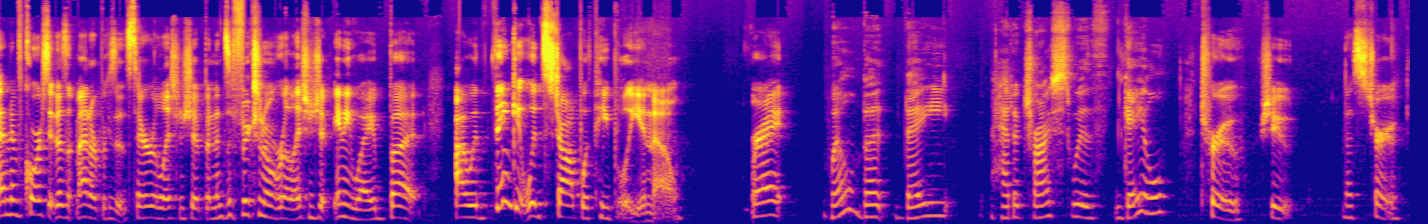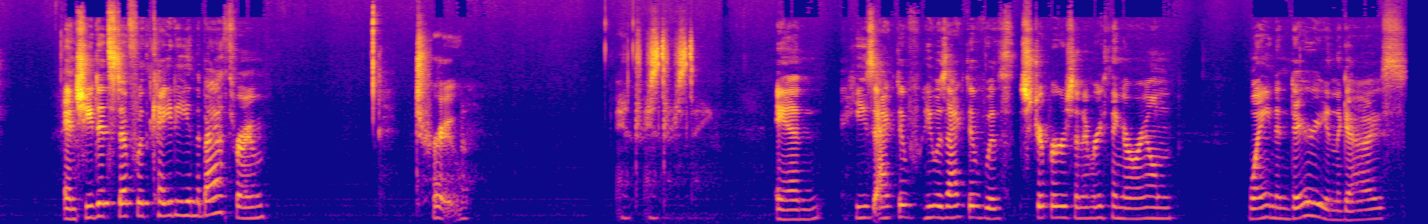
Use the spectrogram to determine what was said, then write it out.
and of course it doesn't matter because it's their relationship and it's a fictional relationship anyway, but I would think it would stop with people you know. Right? Well, but they had a tryst with Gail, True. Shoot. That's true. and she did stuff with Katie in the bathroom. True. Interesting. and he's active he was active with strippers and everything around Wayne and Derry and the guys.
